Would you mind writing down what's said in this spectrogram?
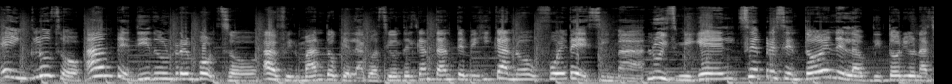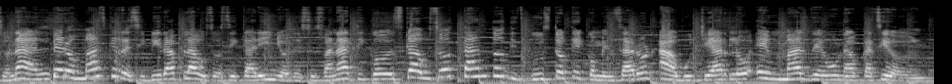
e incluso han pedido un reembolso, afirmando que la actuación del cantante mexicano fue pésima. Luis Miguel se presentó en el Auditorio Nacional, pero más que recibir aplausos y cariño de sus fanáticos, causó tan tanto disgusto que comenzaron a abuchearlo en más de una ocasión.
